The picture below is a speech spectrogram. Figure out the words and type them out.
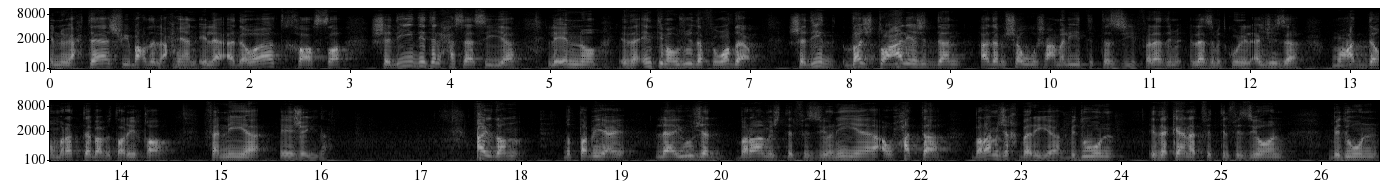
إنه يحتاج في بعض الأحيان إلى أدوات خاصة شديدة الحساسية لإنه إذا أنت موجودة في وضع شديد ضجته عالية جدا هذا بشوش عملية التسجيل. فلازم لازم تكون الأجهزة معدة ومرتبة بطريقة فنية جيدة. أيضا بالطبيعه لا يوجد برامج تلفزيونية أو حتى برامج إخبارية بدون إذا كانت في التلفزيون بدون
